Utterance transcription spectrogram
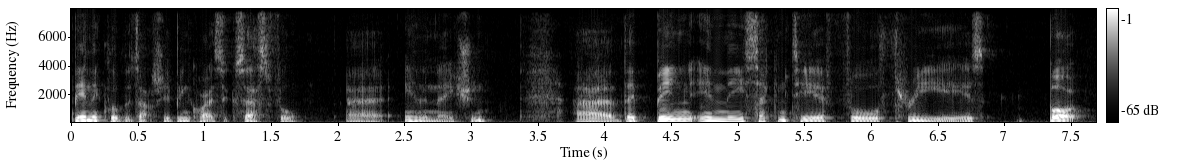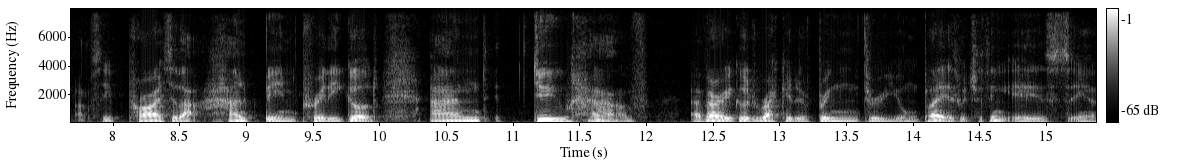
been a club that's actually been quite successful uh, in the nation. Uh, they've been in the second tier for three years, but obviously prior to that had been pretty good and do have a very good record of bringing through young players, which I think is you know,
